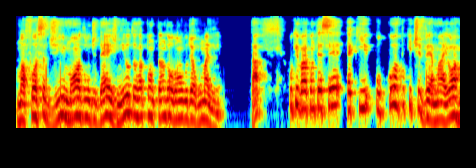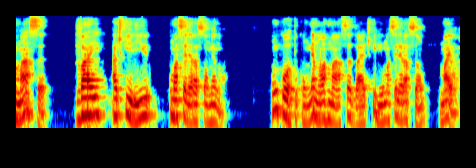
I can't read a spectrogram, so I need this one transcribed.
uma força de módulo de 10 newtons apontando ao longo de alguma linha. Tá? O que vai acontecer é que o corpo que tiver maior massa vai adquirir uma aceleração menor. Um corpo com menor massa vai adquirir uma aceleração maior.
